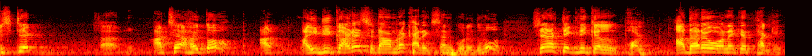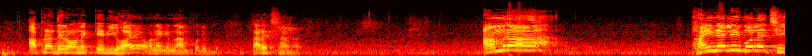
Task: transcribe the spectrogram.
মিস্টেক আছে হয়তো আইডি কার্ডে সেটা আমরা কারেকশান করে দেবো। সেটা টেকনিক্যাল ফল্ট আধারেও অনেকের থাকে। আপনাদের অনেকেরই হয়, অনেকের নাম পরি কারেকশান হয়। আমরা ফাইনালি বলেছি,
